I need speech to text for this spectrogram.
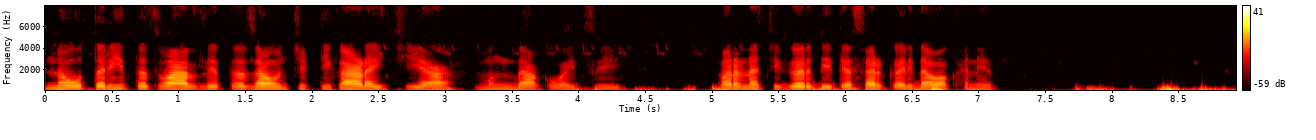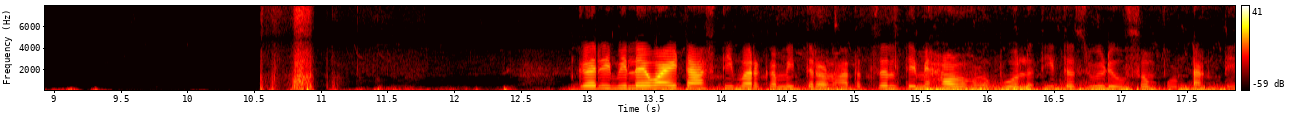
नऊ तर इथंच वाजले तर जाऊन चिठ्ठी काढायची या मग दाखवायचे. मरणाची गर्दी त्या सरकारी दवाखान्यात. गरिबी लय वाईट असती बरं का मित्रांनो. आता चलते मी हळूहळू बोलत इथंच व्हिडिओ संपवून टाकते.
